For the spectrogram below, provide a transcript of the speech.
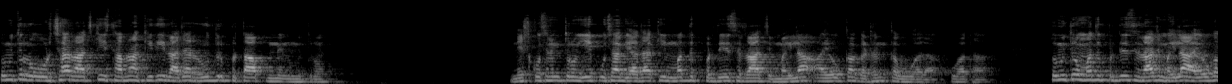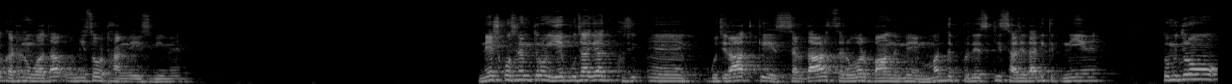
तो मित्रों, ओरछा राज की स्थापना की थी राजा रुद्र प्रताप ने मित्रों। नेक्स्ट क्वेश्चन मित्रों, ये पूछा गया था कि मध्य प्रदेश राज्य महिला आयोग का गठन कब हुआ था? हुआ था। तो मित्रों, मध्य प्रदेश राज्य महिला आयोग का गठन हुआ था उन्नीस सौ अठानवे ईस्वी में। नेक्स्ट क्वेश्चन मित्रों, ये पूछा गया कि गुजरात के सरदार सरोवर बाँध में मध्य प्रदेश की साझेदारी कितनी है? तो मित्रों,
